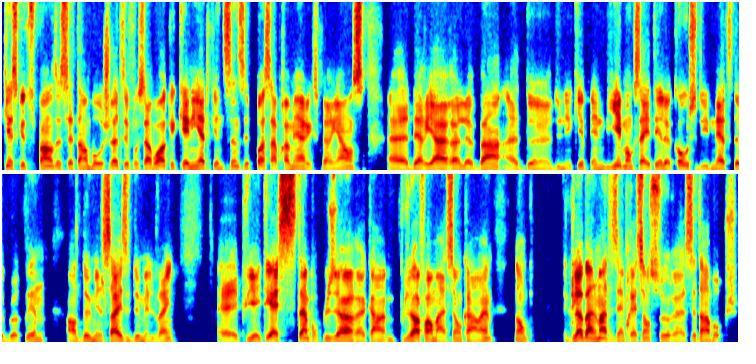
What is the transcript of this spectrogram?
Qu'est-ce que tu penses de cette embauche-là? Il faut savoir que Kenny Atkinson, ce n'est pas sa première expérience derrière le banc d'une équipe NBA. Donc, ça a été le coach des Nets de Brooklyn entre 2016 et 2020. Euh, puis, il a été assistant pour plusieurs, euh, plusieurs formations quand même. Donc, globalement, tes impressions sur euh, cette embauche?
